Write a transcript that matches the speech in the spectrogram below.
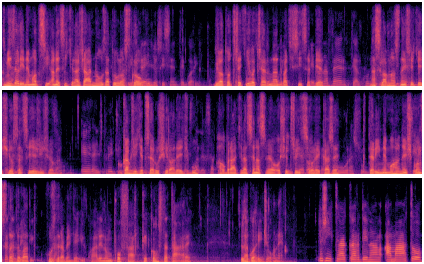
Zmizely nemoci a necítila žádnou zatuhlost kloubů. Bylo to 3. června 2005 na slavnost nejsvětějšího srdce Ježíšova. Okamžitě přerušila léčbu a obrátila se na svého ošetřujícího lékaře, který nemohl než konstatovat uzdravení. Říká kardinál Amato.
